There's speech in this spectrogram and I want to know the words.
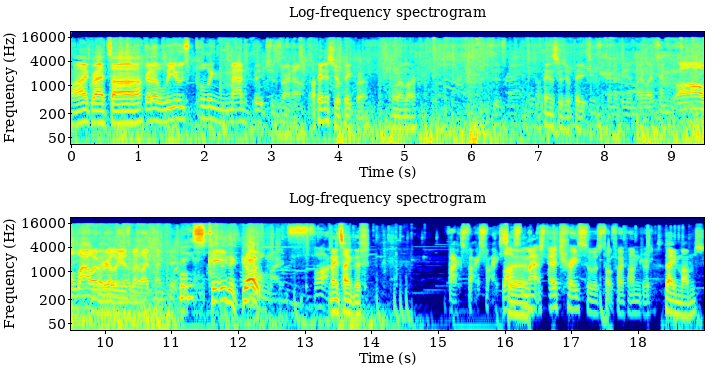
Hi, Greta. Got a Leo's pulling mad bitches right now. I think this is your peak, bro. I'm gonna lie. Think this is your peak. This is gonna be in my lifetime. Oh wow, it Yeah, really is my lifetime pick. Nice. Kitty the Oh my fuck. Main tank diff. Facts, facts, facts. So- Last match, their tracer was top 500. They mums.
